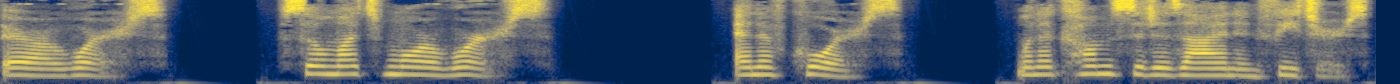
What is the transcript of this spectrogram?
there are worse! So much more worse! And of course! When it comes to design and features,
